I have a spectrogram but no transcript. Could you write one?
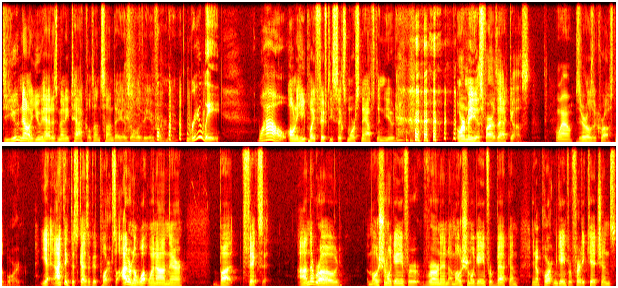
Do you know you had as many tackles on Sunday as Olivier Vernon? Really? Wow. Only he played 56 more snaps than you did. or me, as far as that goes. Wow. Zeros across the board. Yeah, and I think this guy's a good player. So I don't know what went on there, but fix it. On the road, emotional game for Vernon, emotional game for Beckham, an important game for Freddie Kitchens,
